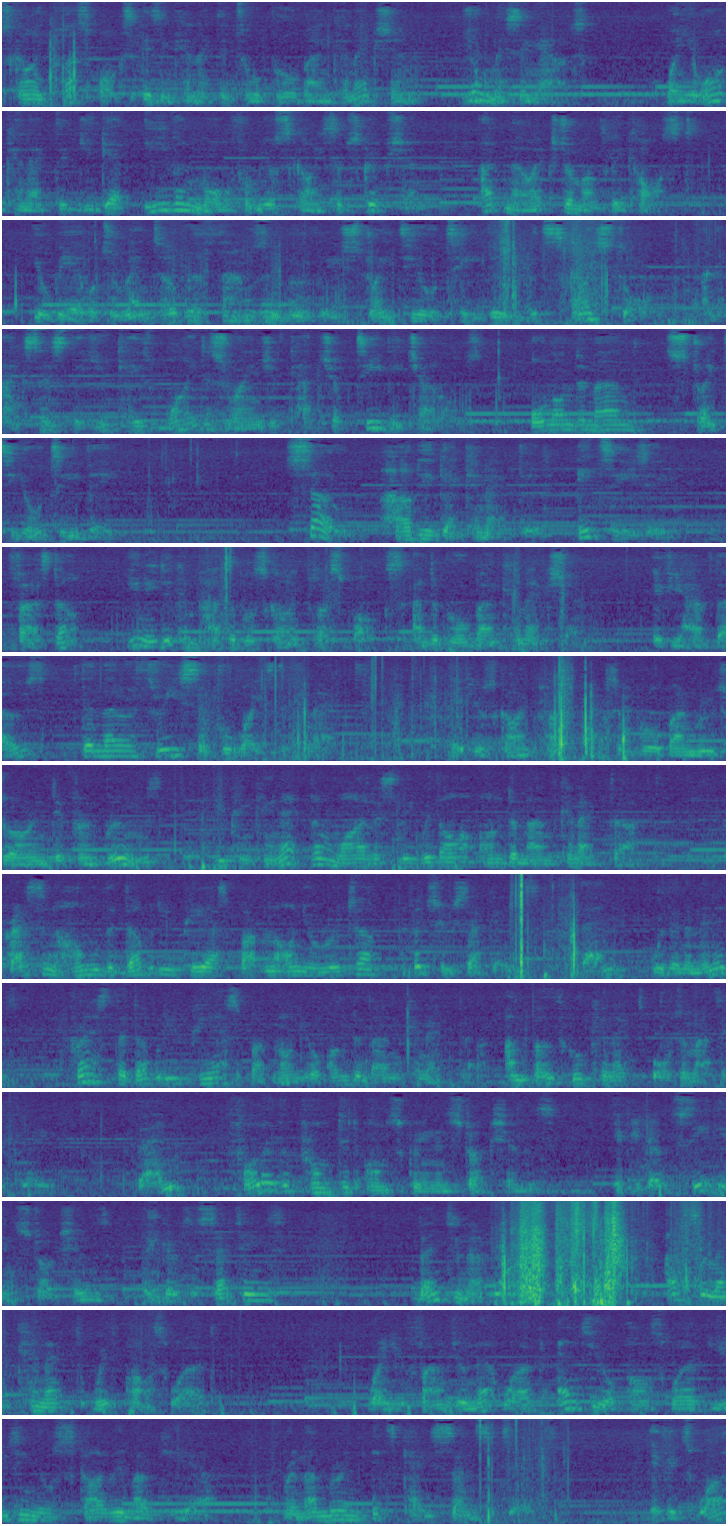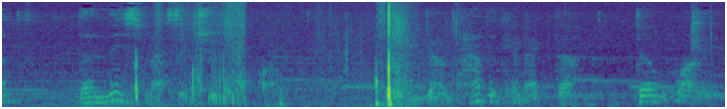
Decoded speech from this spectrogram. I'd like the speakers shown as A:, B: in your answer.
A: Sky Plus box isn't connected to a broadband connection, you're missing out. When you are connected, you get even more from your Sky subscription at no extra monthly cost. You'll be able to rent over a thousand movies straight to your TV with Sky Store and access the UK's widest range of catch-up TV channels, all on demand, straight to your TV. So, how do you get connected? It's easy. First up, you need a compatible Sky Plus box and a broadband connection. If you have those, then there are three simple ways to connect. If your Sky Plus box and broadband router are in different rooms, you can connect them wirelessly with our on-demand connector. Press and hold the WPS button on your router for two seconds. Then, within a minute, press the WPS button on your on-demand connector and both will connect automatically. Then, follow the prompted on-screen instructions. If you don't see the instructions, then go to Settings, then to Network, and select Connect with Password. When you've found your network, enter your password using your Sky Remote here, remembering it's case sensitive. If it's worked, then this message should pop up. If you don't have a connector, don't worry.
